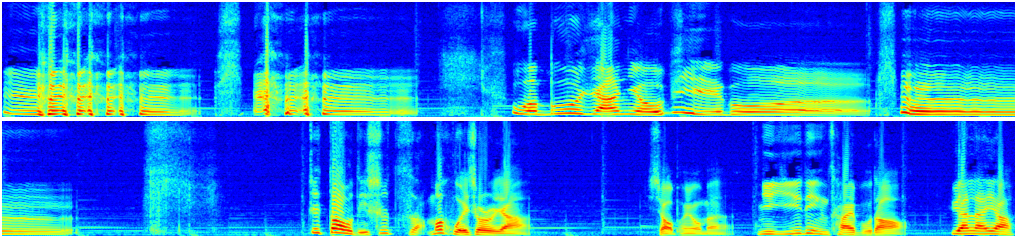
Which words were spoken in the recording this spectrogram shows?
我不想扭屁股。这到底是怎么回事呀？小朋友们，你一定猜不到，原来呀，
